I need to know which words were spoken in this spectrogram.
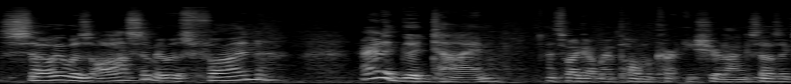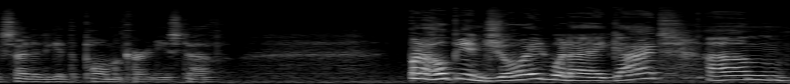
So it was awesome. It was fun. I had a good time. That's why I got my Paul McCartney shirt on, because I was excited to get the Paul McCartney stuff. But I hope you enjoyed what I got. Um,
